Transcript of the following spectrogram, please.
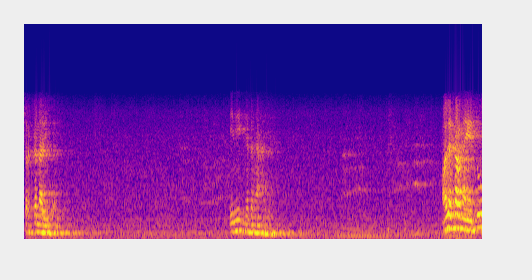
terkena riba. Ini kenyataannya. Oleh karena itu,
